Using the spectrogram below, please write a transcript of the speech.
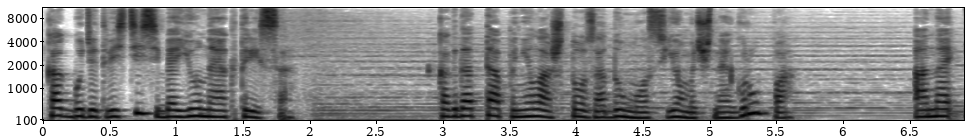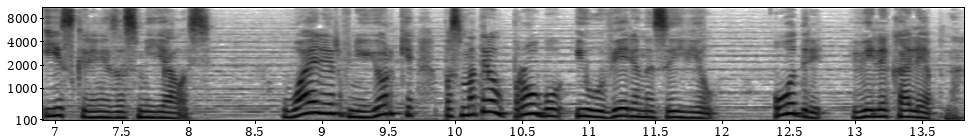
как будет вести себя юная актриса. Когда та поняла, что задумала съемочная группа, она искренне засмеялась. Уайлер в Нью-Йорке посмотрел пробу и уверенно заявил «Одри великолепна».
